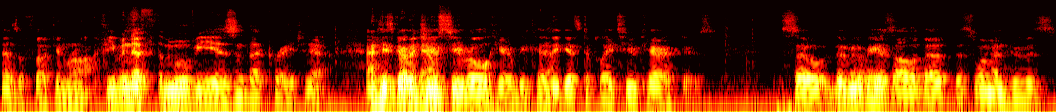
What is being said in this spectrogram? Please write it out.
as a fucking rock. Even if the movie isn't that great. Yeah. And he's got a juicy role here because Yeah. he gets to play two characters. So the movie is all about this woman who is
